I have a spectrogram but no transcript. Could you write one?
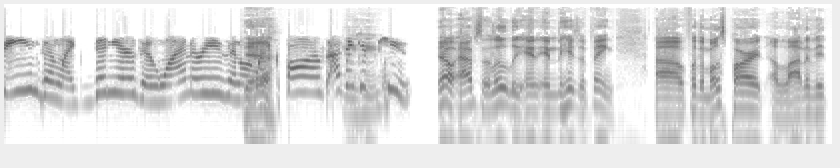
scenes and like vineyards and wineries and on Yeah. like farms. I think Mhm. it's cute. No, absolutely. And and here's the thing, uh, for the most part, a lot of it,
